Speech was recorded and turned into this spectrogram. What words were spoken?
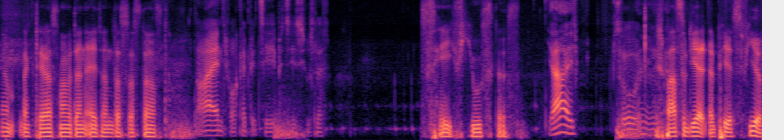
Ja, dann klär das mal mit deinen Eltern, dass du das darfst. Nein, ich brauche kein PC. PC ist useless. Safe useless. Ja, ich. So. äh, Sparst du dir halt eine PS4?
